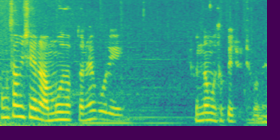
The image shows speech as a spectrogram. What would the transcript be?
평상시에는 안 무섭던 해골이 존나 무섭게 쫓아오네.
